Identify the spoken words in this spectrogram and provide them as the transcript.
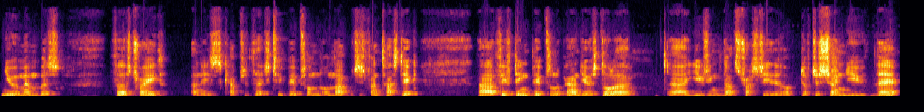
newer members. First trade, and he's captured 32 pips on, on that, which is fantastic. Uh, 15 pips on the pound US dollar uh, using that strategy that I've, I've, just shown you there.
